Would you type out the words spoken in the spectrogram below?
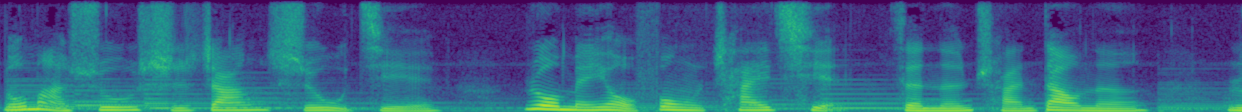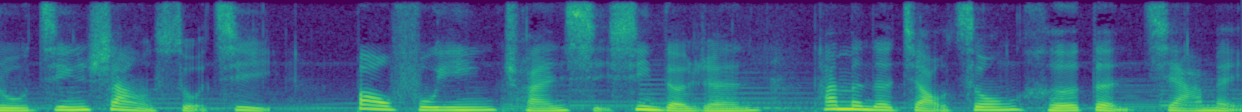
罗马书十章十五节：若没有奉差遣，怎能传道呢？如经上所记，报福音、传喜信的人。他们的脚踪何等佳美！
